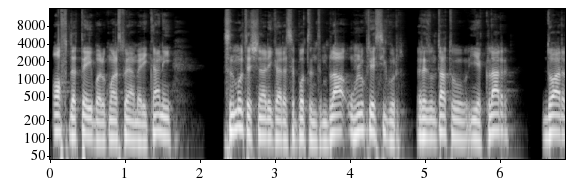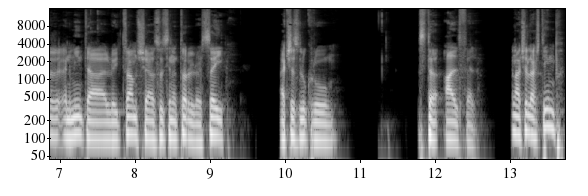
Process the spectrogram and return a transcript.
off the table, cum ar spune americanii. Sunt multe scenarii care se pot întâmpla. Un lucru e sigur. Rezultatul e clar. Doar în mintea lui Trump și a susținătorilor săi acest lucru stă altfel. În același timp,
